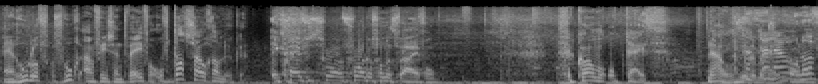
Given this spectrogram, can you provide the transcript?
En Roelof vroeg aan Vincent Wever of dat zou gaan lukken. Ik geef het voor, voordeel van de twijfel. Ze komen op tijd. Nou, Willemijn. Nou, Olof,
